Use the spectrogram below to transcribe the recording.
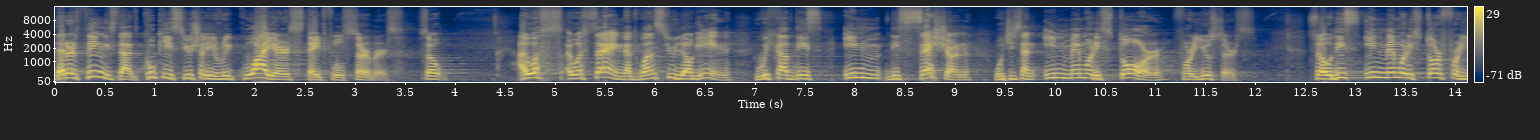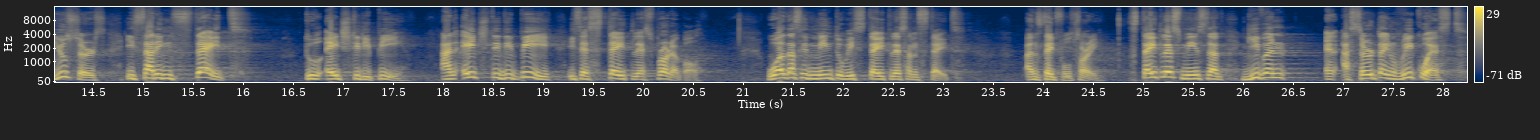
The other thing is that cookies usually require stateful servers. So I was, I was saying that once you log in, we have this, in, this session, which is an in-memory store for users. So this in-memory store for users is adding state to HTTP. And HTTP is a stateless protocol. What does it mean to be stateless and state? And stateful, sorry. Stateless means that given a certain request,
